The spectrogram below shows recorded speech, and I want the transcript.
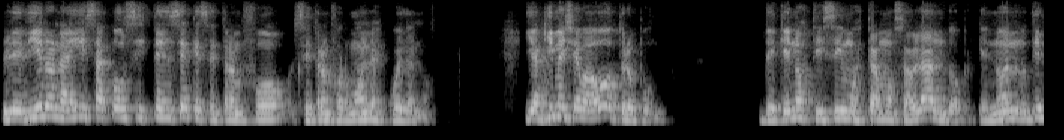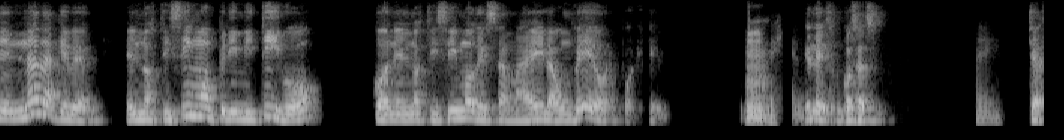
le dieron ahí esa consistencia que se transformó, se transformó en la escuela gnóstica. Y aquí me lleva a otro punto. ¿De qué gnosticismo estamos hablando? Porque no, no tiene nada que ver el gnosticismo primitivo con el gnosticismo de Samael Aumbeor, por ejemplo. Mm. Son cosas ya,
